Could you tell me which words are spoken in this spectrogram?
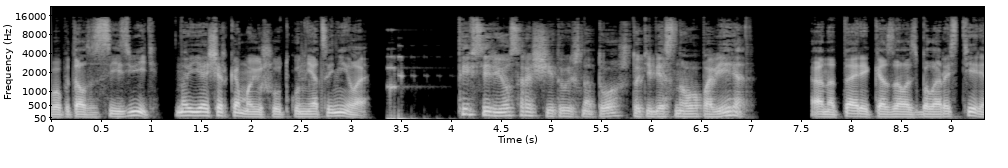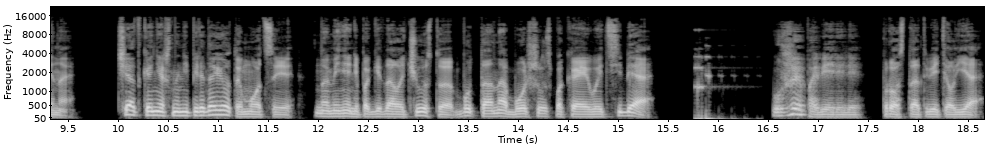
попытался съязвить, но ящерка мою шутку не оценила. «Ты всерьез рассчитываешь на то, что тебе снова поверят?» А Натари, казалось, была растеряна. Чат, конечно, не передает эмоции, но меня не покидало чувство, будто она больше успокаивает себя. «Уже поверили», — просто ответил я.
